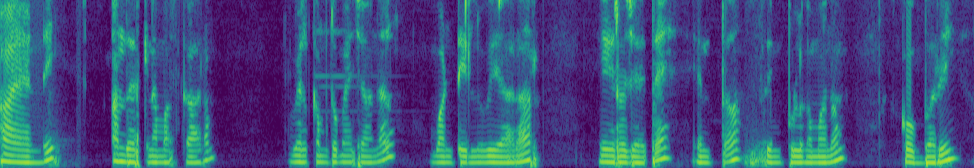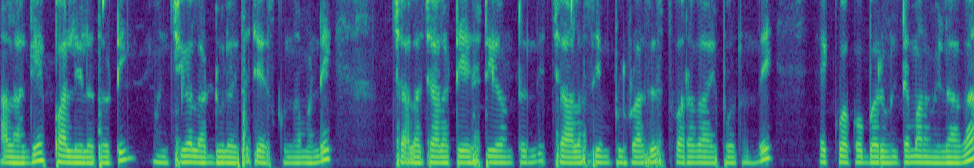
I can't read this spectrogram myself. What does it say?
హాయ్ అండి. అందరికీ నమస్కారం. వెల్కమ్ టు మై ఛానల్ వంటిల్లు విఆర్ఆర్ ఈరోజు అయితే ఎంతో సింపుల్గా మనం కొబ్బరి అలాగే పల్లీలతోటి మంచిగా లడ్డూలు అయితే చేసుకుందామండి. చాలా చాలా టేస్టీగా ఉంటుంది చాలా సింపుల్ ప్రాసెస్ త్వరగా అయిపోతుంది. ఎక్కువ కొబ్బరి ఉంటే మనం ఇలాగా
